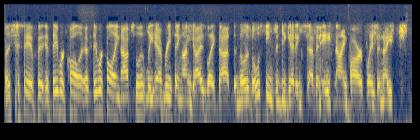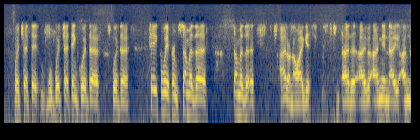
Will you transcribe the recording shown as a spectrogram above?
Let's just say if if they were calling if they were calling absolutely everything on guys like that, then those those teams would be getting seven, eight, nine power plays a night, which I think which I think would uh, would uh, take away from some of the some of the I don't know. I guess I, I, I mean I, I'm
